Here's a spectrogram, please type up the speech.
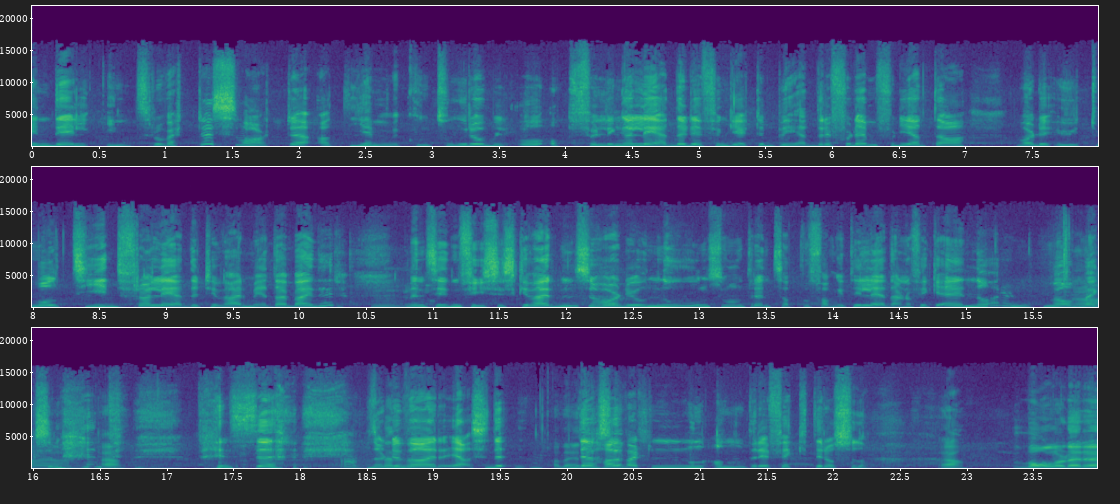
en del introverte svarte at hjemmekontor og, oppfølging av leder det fungerte bedre for dem, fordi at da var det utmålt tid fra leder til hver medarbeider. Mens i den fysiske verden så var det jo noen som omtrent satt på fanget til lederen og fikk enormt med oppmerksomhet. Ja, Mens ah, når det var Ja, så det, Ja, det det har jo vært noen andre effekter også, da. Ja. Måler dere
